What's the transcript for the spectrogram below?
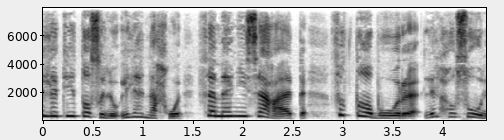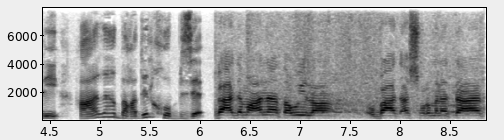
التي تصل إلى نحو ثماني ساعات في الطابور للحصول على بعض الخبز. بعد معاناة طويلة وبعد أشهر من التعب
